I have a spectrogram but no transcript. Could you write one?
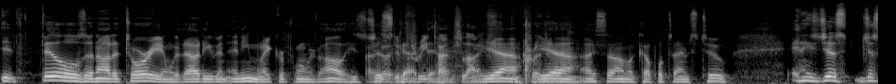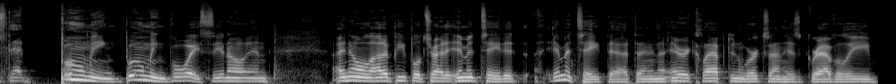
it fills an auditorium without even any microphone at all. He's I just heard him got three that- times live. Yeah, Incredible. yeah, I saw him a couple times too, and he's just just that booming, booming voice, you know. And I know a lot of people try to imitate it, imitate that. I mean, Eric Clapton works on his gravelly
